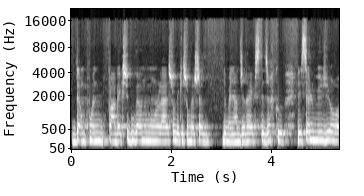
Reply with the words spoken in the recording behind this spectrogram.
d'un point avec ce gouvernement-là sur les questions de la chasse de manière directe. C'est-à-dire que les seules mesures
